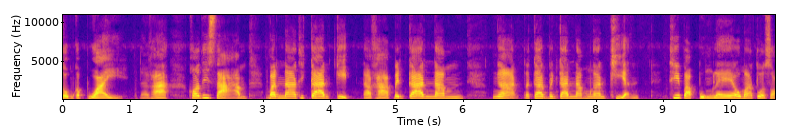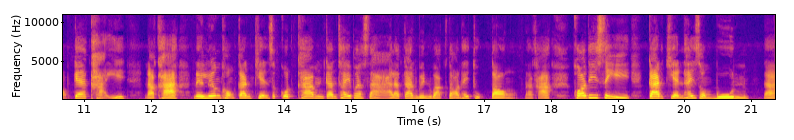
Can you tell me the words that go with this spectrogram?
สมกับวัยนะคะ ข้อที่ 3 บรรณาธิการกิจนะคะ เป็นการนำงานการเป็นการนำงานเขียน ที่ปรับปรุงแล้วมาตรวจสอบแก้ไขนะคะ ในเรื่องของการเขียนสะกดคำการใช้ภาษาและการเว้นวรรคตอนให้ถูกต้องนะคะ ข้อทีสี่4 การเขียนให้สมบูรณ์นะ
